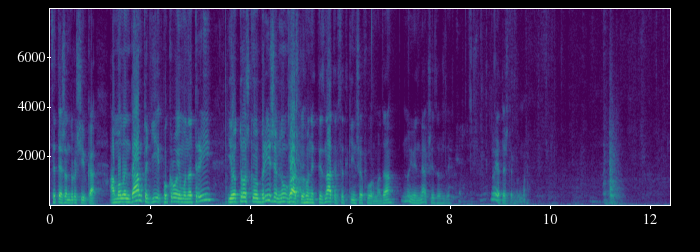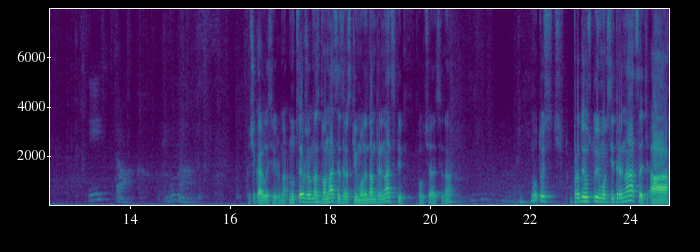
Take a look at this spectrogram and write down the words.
Це теж Андрушівка. А молендам тоді покроємо на три і от трошки обріжемо. Ну, важко його не впізнати, все-таки інша форма, да? Ну і він м'якший завжди. Ну, я теж так думаю. І так, у нас. Почекай, Леся Юрівна. Ну це вже у нас 12 зразків, молендам 13, виходить, да? Ну, тобто продегустуємо всі 13, а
